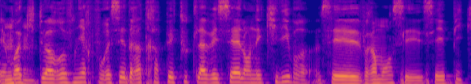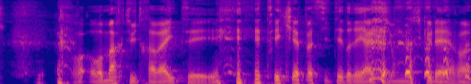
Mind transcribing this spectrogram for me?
Et moi qui dois revenir pour essayer de rattraper toute la vaisselle en équilibre, c'est vraiment, c'est, épique. Re- Remarque, tu travailles tes, tes capacités de réaction musculaire, euh,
